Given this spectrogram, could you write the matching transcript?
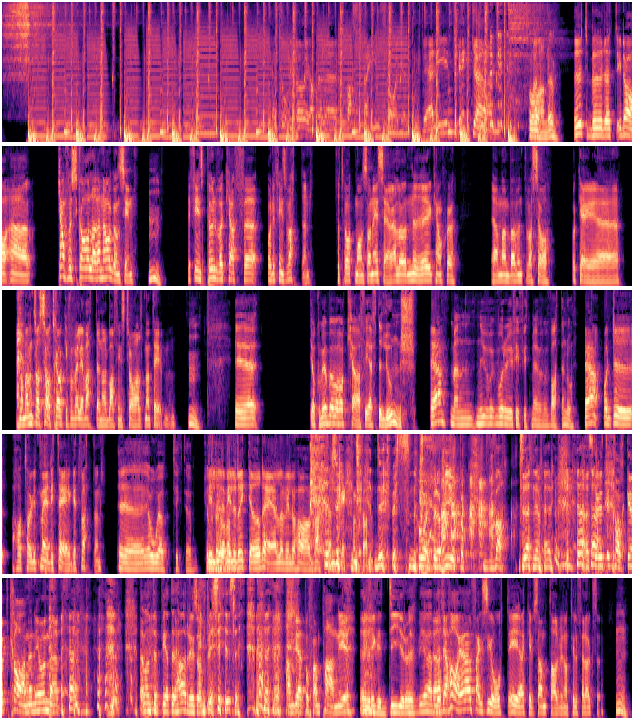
Inslaget Välj drycken! Och Spännande. utbudet idag är kanske skralare än någonsin. Det finns pulverkaffe och det finns vatten. För tråkmånsar och nejsägare. Eller nu är det kanske... Ja, man behöver inte vara så... Okej. eh, man behöver inte vara så tråkig för att välja vatten när det bara finns två alternativ. Men... Eh, jag kommer att behöva ha kaffe efter lunch. Ja, Men nu vore det ju fiffigt med vatten då. ja, och du har tagit med ditt eget vatten. Eh, jo, jag tyckte jag kunde Vill du, behöva... vill du dricka ur det eller vill du ha vatten direkt från kranen? Du är för snål för att bjuda på vatten. Men Ska vi inte korka upp kranen i onödan? Det var inte Peter Harrison precis. Han bjöd på champagne. Det är riktigt dyr och jävligt. Ja, det har jag faktiskt gjort i Arkivsamtal vid något tillfälle också.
